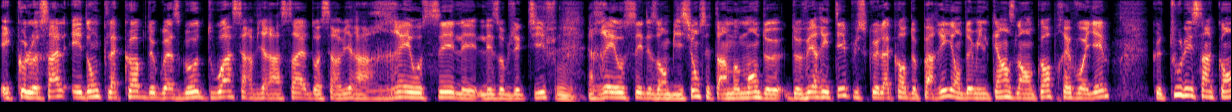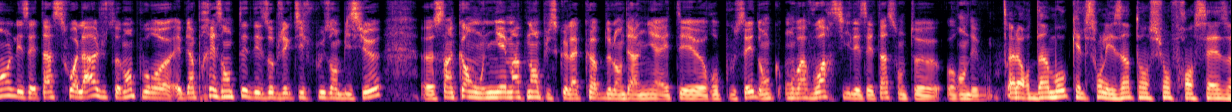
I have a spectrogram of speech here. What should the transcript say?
est colossal. Et donc la COP de Glasgow doit servir à ça. Elle doit servir à rehausser les, les objectifs, mmh. rehausser les ambitions. C'est un moment de, de vérité puisque l'accord de Paris en 2015, là encore, prévoyait que tous les cinq ans, les États soient là justement pour euh, eh bien présenter des objectifs plus ambitieux. Euh, cinq ans, on y est maintenant puisque la COP de l'an dernier a été euh, repoussée. Donc, on va voir si les États sont au rendez-vous. Alors, d'un mot, quelles sont les intentions françaises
